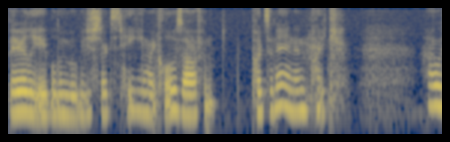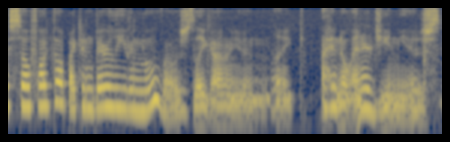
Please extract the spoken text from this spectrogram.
barely able to move, he just starts taking my clothes off and puts it in and like I was so fucked up I couldn't barely even move. I was just like I don't even like I had no energy in me. I just,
